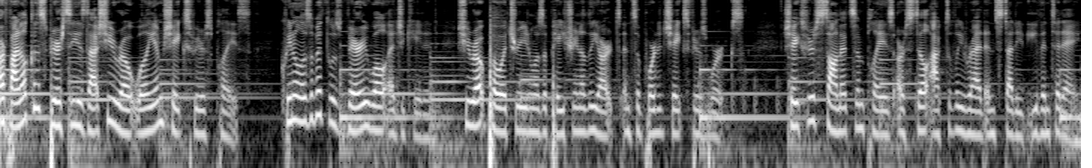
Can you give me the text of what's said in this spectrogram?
Our final conspiracy is that she wrote William Shakespeare's plays. Queen Elizabeth was very well educated. She wrote poetry and was a patron of the arts and supported Shakespeare's works. Shakespeare's sonnets and plays are still actively read and studied even today.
